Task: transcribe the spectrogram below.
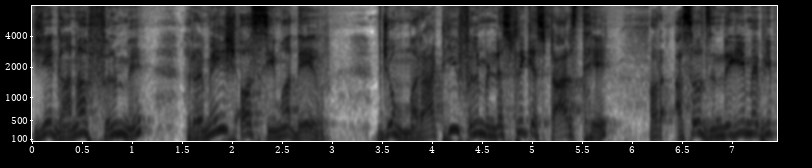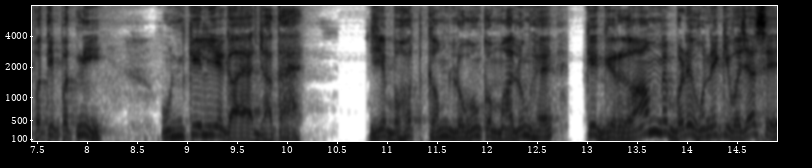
यह गाना फ़िल्म में रमेश और सीमा देव, जो मराठी फ़िल्म इंडस्ट्री के स्टार्स थे और असल ज़िंदगी में भी पति पत्नी उनके लिए गाया जाता है। ये बहुत कम लोगों को मालूम है कि गिरगाम में बड़े होने की वजह से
